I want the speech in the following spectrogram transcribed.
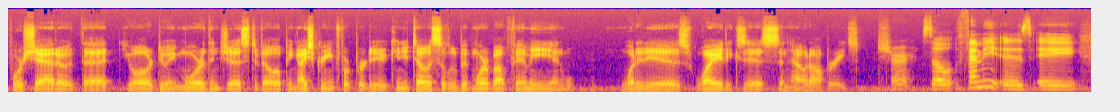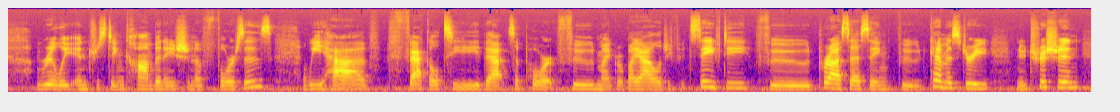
foreshadowed that you all are doing more than just developing ice cream for Purdue. Can you tell us a little bit more about FEMI and what it is, why it exists, and how it operates? Sure. So FEMI is a really interesting combination of forces. We have faculty that support food microbiology, food safety, food processing, food chemistry, nutrition.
